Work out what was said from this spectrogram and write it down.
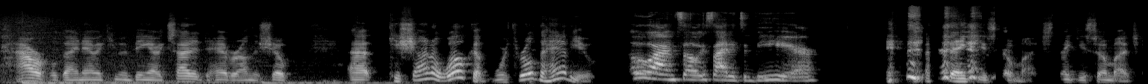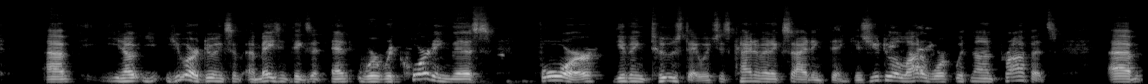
powerful, dynamic human being. I'm excited to have her on the show. Uh, Kishshana, welcome. We're thrilled to have you. Oh, I'm so excited to be here. Thank you so much. Thank you so much. Um, you know, you, you, are doing some amazing things, and, and, we're recording this for Giving Tuesday, which is kind of an exciting thing because you do a lot of work with nonprofits. Um,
